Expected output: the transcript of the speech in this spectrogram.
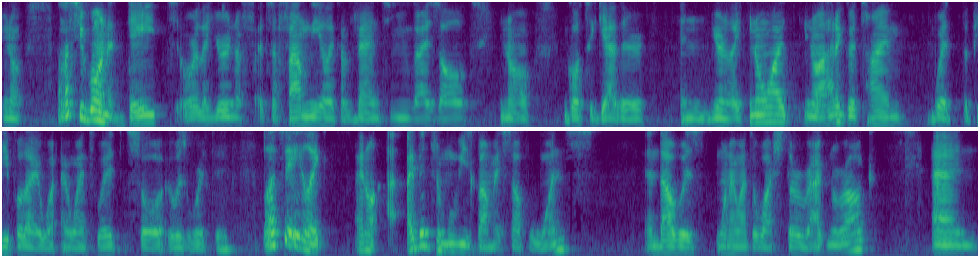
You know unless you go on a date or like you're in a it's a family like event and you guys all you know go together and you're like, you know what, you know, I had a good time with the people that I went I went with, so it was worth it. But let's say like I know I've been to movies by myself once, and that was when I went to watch Thor Ragnarok, and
